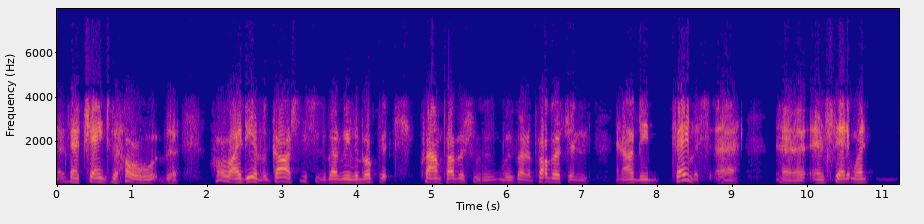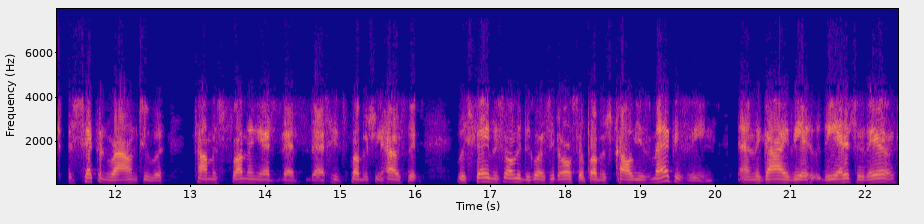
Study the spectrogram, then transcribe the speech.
uh, that changed the whole the whole idea of, gosh, this is going to be the book that Crown Publishing was, was going to publish, and and I'd be famous. Uh, uh, instead, it went a second round to uh, Thomas Fleming at, at at his publishing house that was famous only because it also published Collier's magazine. And the guy, the the editor there,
